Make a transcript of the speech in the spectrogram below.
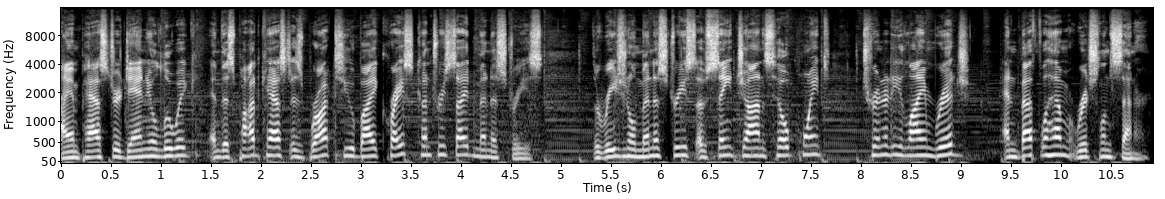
I am Pastor Daniel Lewig, and this podcast is brought to you by Christ Countryside Ministries, the regional ministries of St. John's Hillpoint, Trinity Lime Ridge, and Bethlehem Richland Center.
